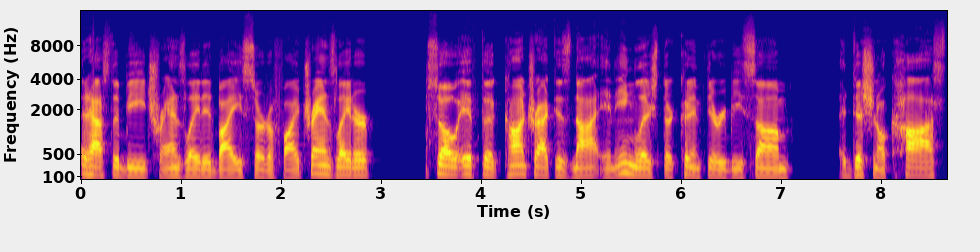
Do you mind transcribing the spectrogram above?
it has to be translated by a certified translator. So, if the contract is not in English, there could, in theory, be some additional cost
